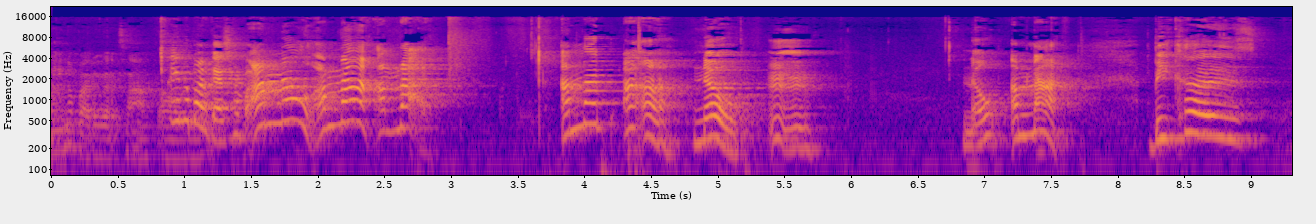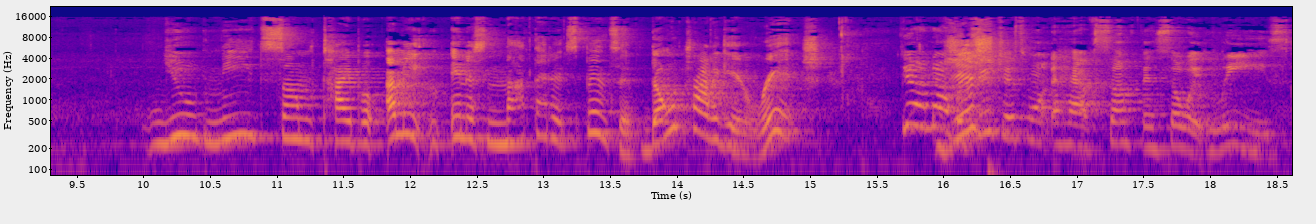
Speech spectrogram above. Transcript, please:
Ain't nobody got time for Ain't nobody got time. For, I'm no. I'm not. I'm not. I'm not. Uh. uh No. Mm. No. I'm not. Because you need some type of. I mean, and it's not that expensive. Don't try to get rich Yeah, no, Just- but you just want to have something so at least.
